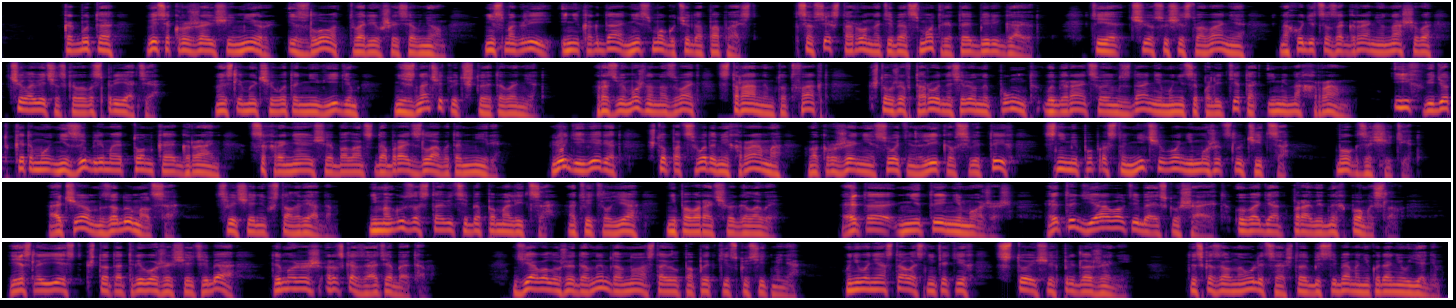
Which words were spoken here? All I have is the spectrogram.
Как будто весь окружающий мир и зло, творившееся в нем, не смогли и никогда не смогут сюда попасть. Со всех сторон на тебя смотрят и оберегают. Те, чье существование находится за гранью нашего человеческого восприятия. Но если мы чего-то не видим, не значит ведь, что этого нет. Разве можно назвать странным тот факт, что уже второй населенный пункт выбирает своим зданием муниципалитета именно храм? Их ведет к этому незыблемая тонкая грань, сохраняющая баланс добра и зла в этом мире. Люди верят, что под сводами храма, в окружении сотен ликов святых, с ними попросту ничего не может случиться. Бог защитит. «О чем задумался?» Священник встал рядом. «Не могу заставить себя помолиться», — ответил я, не поворачивая головы. «Это не ты не можешь. Это дьявол тебя искушает, уводя от праведных помыслов. Если есть что-то тревожащее тебя, ты можешь рассказать об этом». Дьявол уже давным-давно оставил попытки искусить меня. У него не осталось никаких стоящих предложений. Ты сказал на улице, что без тебя мы никуда не уедем.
